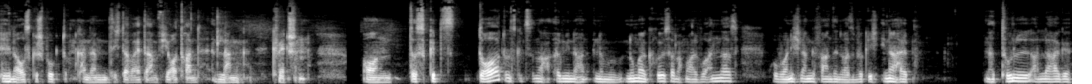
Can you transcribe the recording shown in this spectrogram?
hinausgespuckt und kann dann sich da weiter am Fjordrand entlang quetschen. Und das gibt's dort und es gibt es noch irgendwie noch eine Nummer größer nochmal woanders, wo wir nicht lang gefahren sind, also wirklich innerhalb einer Tunnelanlage,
